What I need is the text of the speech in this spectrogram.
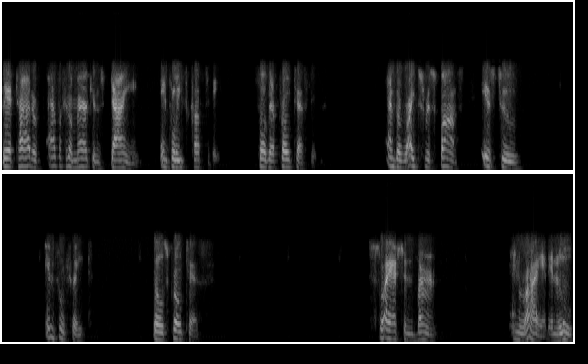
They're tired of African Americans dying in police custody. So they're protesting. And the right's response is to infiltrate those protests, slash and burn, and riot and loot.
